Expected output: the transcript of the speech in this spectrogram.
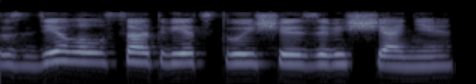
сделал соответствующее завещание.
